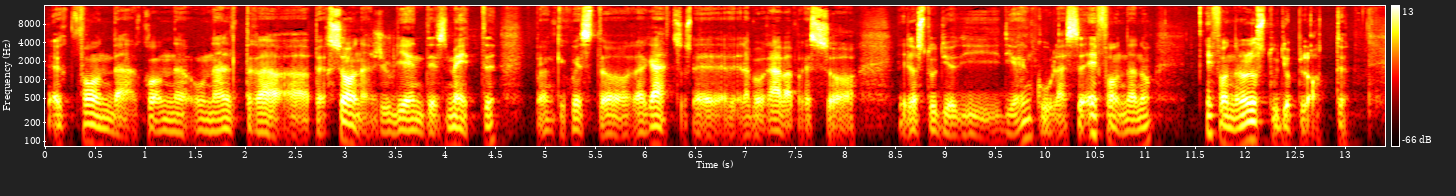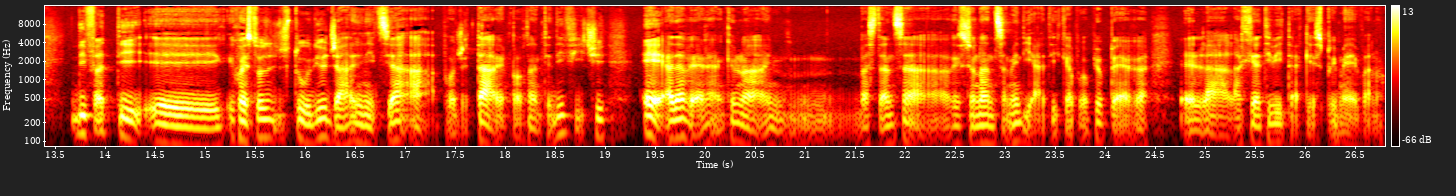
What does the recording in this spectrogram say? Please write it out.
eh, fonda con un'altra uh, persona, Julien Desmet, anche questo ragazzo eh, lavorava presso lo studio di, di Renculas e fondano, e fondano lo studio Plot. Difatti eh, questo studio già inizia a progettare importanti edifici e ad avere anche una abbastanza risonanza mediatica proprio per eh, la, la, creatività che esprimevano.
